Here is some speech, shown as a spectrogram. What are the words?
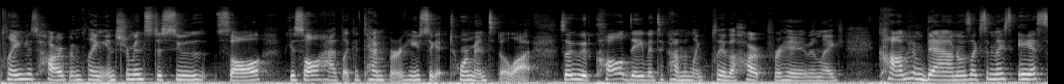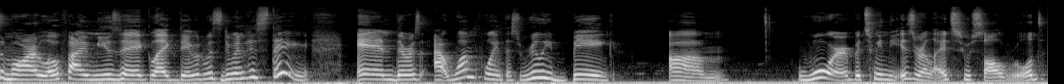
playing his harp and playing instruments to soothe Saul because Saul had like a temper. He used to get tormented a lot. So he would call David to come and like play the harp for him and like calm him down. It was like some nice ASMR, lo fi music. Like David was doing his thing. And there was at one point this really big um, war between the Israelites, who Saul ruled,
